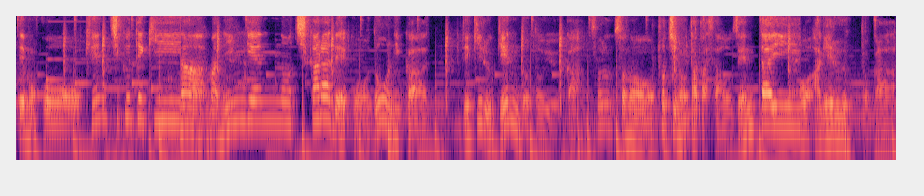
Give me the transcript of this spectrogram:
てもこう建築的な、まあ、人間の力でこうどうにかできる限度というかそその土地の高さを全体を上げるとか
